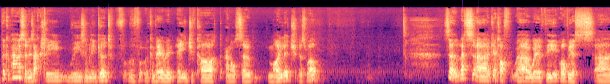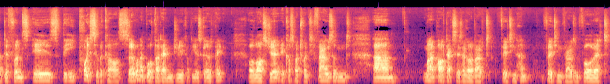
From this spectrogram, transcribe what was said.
the comparison is actually reasonably good for, for comparing age of car and also mileage as well. So let's uh, get off uh, with the obvious uh, difference is the price of the cars. So when I bought that MG a couple of years ago, paid, or last year, it cost about 20000 um, When I parked access, I got about 13000 for it.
